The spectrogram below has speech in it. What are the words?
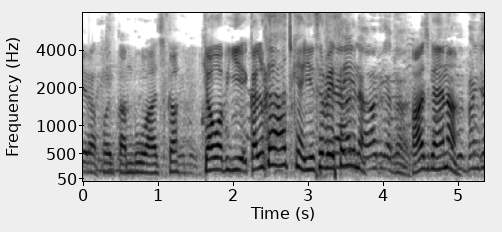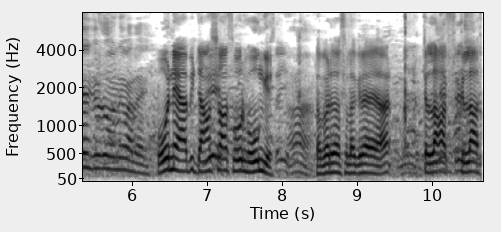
रफल तंबू आज का। क्या हुआ अभी ये कल का आज का है? ये सिर्फ़ ऐसा ही है ना? आज क्या था। आज का है ना? फ़ंक्शन शुरू होने वाला है। होने अभी डांस वांस और होंगे। ज़बरदस्त लग रहा है यार। क्लास क्लास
